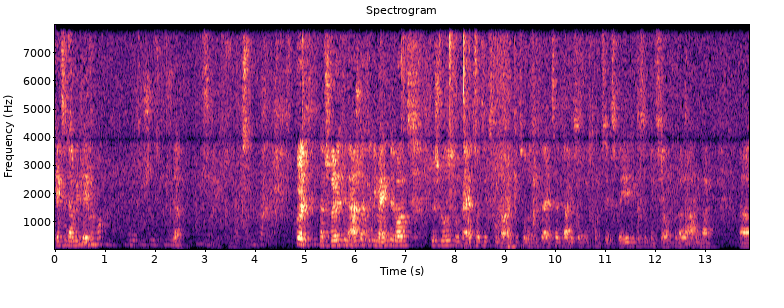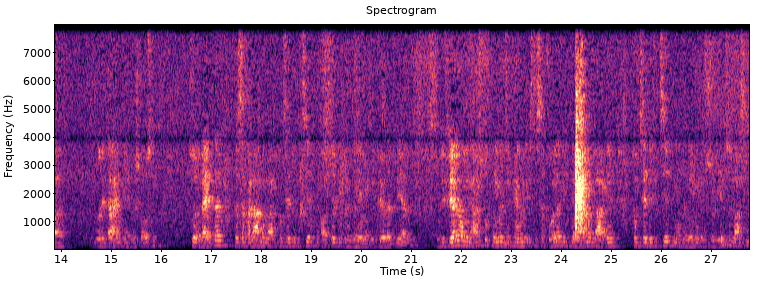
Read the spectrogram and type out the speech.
Können Sie damit leben? Ja. Gut, dann stelle ich den Antrag für Gemeinderatsbeschluss vom 23.09.2013, Tagesordnungspunkt 6b, die Subvention von Alarmanlagen, äh, wurde dahingehend beschlossen, zu erweitern, dass auch Alarmanlagen von zertifizierten auswärtigen Unternehmen gefördert werden. Um die Förderung in Anspruch nehmen zu können, ist es erforderlich, die Alarmanlage von zertifizierten Unternehmen installieren zu lassen.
